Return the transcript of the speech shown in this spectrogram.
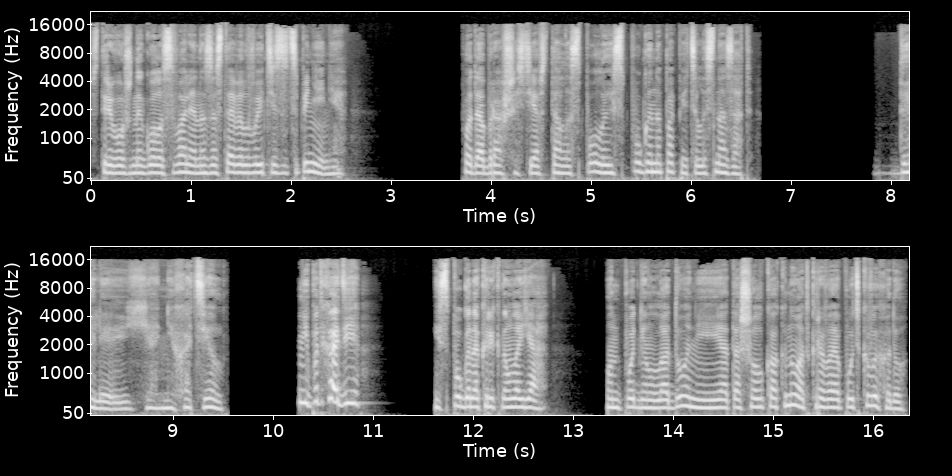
Встревоженный голос Валяна заставил выйти из оцепенения. Подобравшись, я встала с пола и испуганно попятилась назад. «Делия, я не хотел...» «Не подходи!» — испуганно крикнула я. Он поднял ладони и отошел к окну, открывая путь к выходу.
